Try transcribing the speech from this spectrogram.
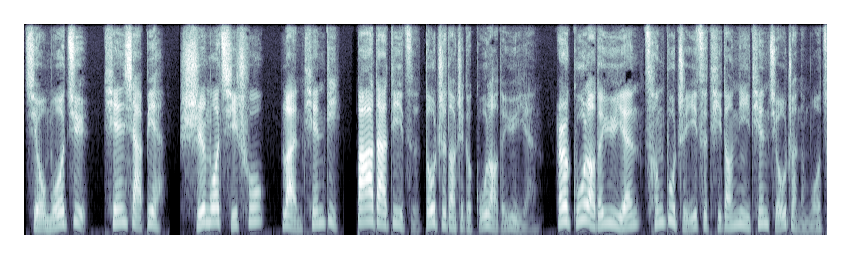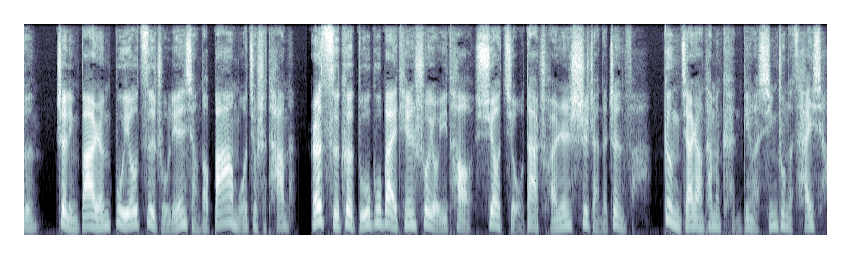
九魔聚，天下变；十魔齐出，乱天地。八大弟子都知道这个古老的预言，而古老的预言曾不止一次提到逆天九转的魔尊，这令八人不由自主联想到八魔就是他们。而此刻独孤拜天说有一套需要九大传人施展的阵法，更加让他们肯定了心中的猜想。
